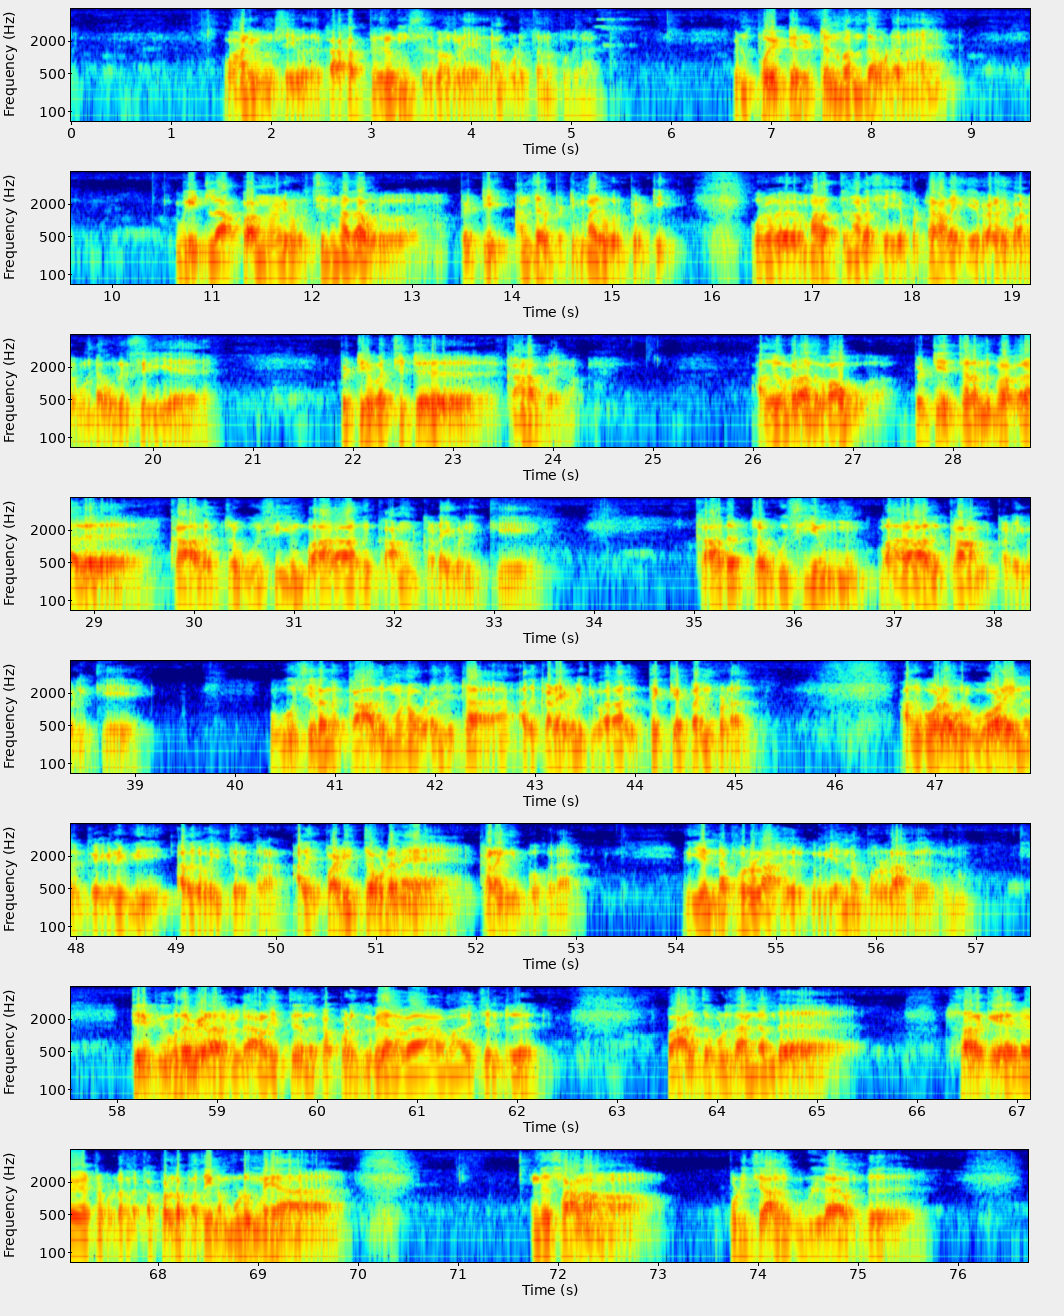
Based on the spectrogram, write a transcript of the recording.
வாணிபம் செய்வதற்காக பெரும் செல்வங்களை எல்லாம் கொடுத்து அனுப்புகிறார். இவன் போயிட்டு ரிட்டன் வந்த உடனே வீட்டில் அப்பா முன்னாடி ஒரு சின்னதாக ஒரு பெட்டி அஞ்சரை பெட்டி மாதிரி ஒரு பெட்டி ஒரு மரத்தினால் செய்யப்பட்ட அழகிய வேலைப்பாடு கொண்ட ஒரு சிறிய பெட்டியை வச்சுட்டு காணா போயிடுறான். அதுக்கப்புறம் அந்த பெட்டியை திறந்து பார்க்குறாரு காதற்ற ஊசியும் வாராது கான் கடைவழிக்கே காதற்ற ஊசியும் வாராது கான் கடைவழிக்கே ஊசியில் அந்த காது முனை உடைஞ்சிட்டா அது கடைவழிக்கு வராது தைக்க பயன்படாது. அதுபோல் ஒரு ஓலை நறுக்க எழுதி அதில் வைத்திருக்கிறான். அதை படித்த உடனே கலங்கி போகிறார். இது என்ன பொருளாக இருக்கும் என்ன பொருளாக இருக்கும் திருப்பி உதவியாளர்கள்லாம் அழைத்து அந்த கப்பலுக்கு வேக வேகமாக சென்று பார்த்த பொழுது அங்கே அந்த சரக்கு ஏற்றப்பட்ட அந்த கப்பலில் பார்த்தீங்கன்னா முழுமையாக இந்த சாணம் பிடிச்சி அது உள்ளே வந்து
